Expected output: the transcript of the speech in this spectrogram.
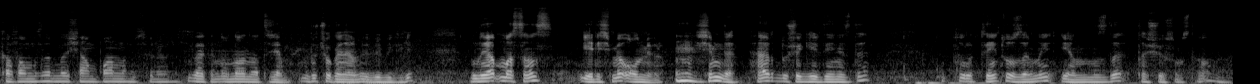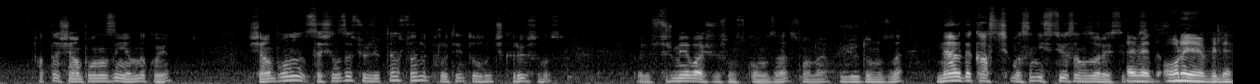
Kafamızı böyle şampuanla mı sürüyoruz? Bakın onu anlatacağım. Bu çok önemli bir bilgi. Bunu yapmazsanız gelişme olmuyor. Şimdi her duşa girdiğinizde bu protein tozlarını yanınızda taşıyorsunuz tamam mı? Hatta şampuanınızın yanına koyun. Şampuanı saçınıza sürdükten sonra protein tozunu çıkarıyorsunuz. Böyle sürmeye başlıyorsunuz kolunuza, sonra vücudunuza. Nerede kas çıkmasını istiyorsanız oraya sürüyorsunuz. Evet oraya bile.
